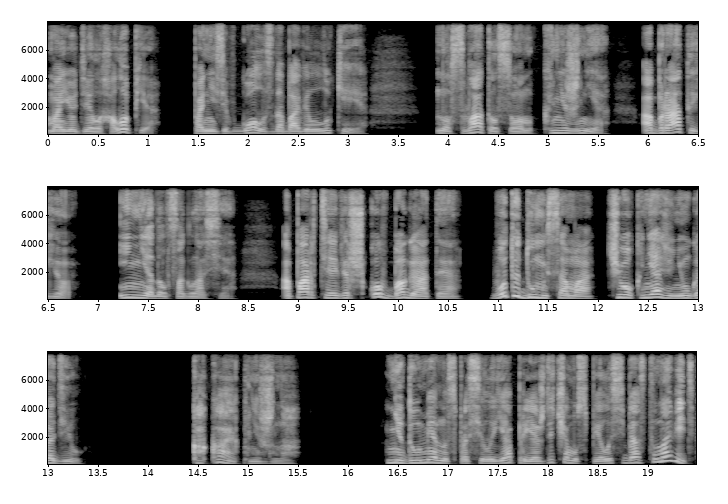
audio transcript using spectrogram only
Мое дело холопья», — понизив голос, добавил Лукея. Но сватался он к княжне, а брат ее и не дал согласия. А партия вершков богатая. Вот и думай сама, чего князю не угодил. «Какая княжна?» Недоуменно спросила я, прежде чем успела себя остановить.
